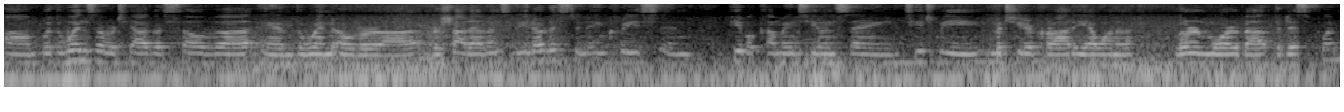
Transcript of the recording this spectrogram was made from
Um, with the wins over Thiago Silva and the win over uh, Rashad Evans, have you noticed an increase in people coming to you and saying, "Teach me Machida karate. I want to learn more about the discipline"?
